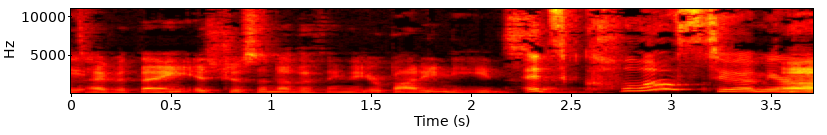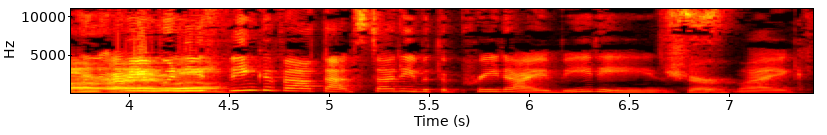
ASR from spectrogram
Right. type of thing. It's just another thing that your body needs. It's And- close to a miracle. All I mean, right, when well. you think about that study with the pre-diabetes, Sure. like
